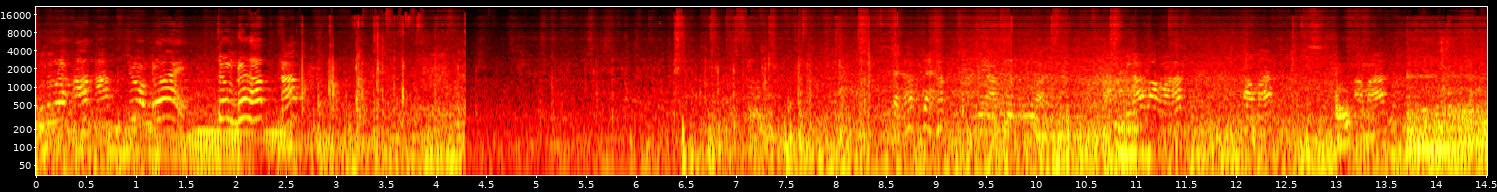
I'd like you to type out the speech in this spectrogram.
คุณตำรวจครับครับช่วยผมด้วยช่วยผมด้วยครับครับ แต่ครับแต่ครับนี่ครับคุณตำรวจครับออกมาครับออกมาออกมาครับ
